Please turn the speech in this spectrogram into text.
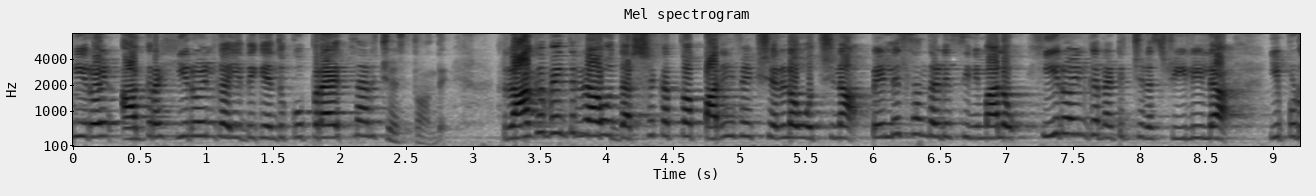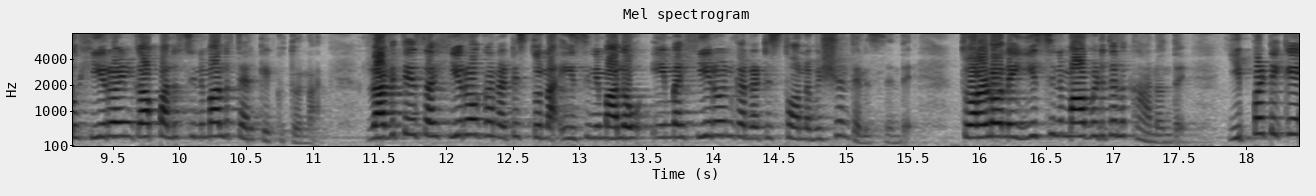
హీరోయిన్ అగ్ర హీరోయిన్గా ఎదిగేందుకు ప్రయత్నాలు చేస్తోంది. రాఘవేంద్రరావు దర్శకత్వ పర్యవేక్షణలో వచ్చిన పెళ్ళి సందడి సినిమాలో హీరోయిన్గా నటించిన శ్రీలీల ఇప్పుడు హీరోయిన్గా పలు సినిమాలు తెరకెక్కుతున్నాయి. రవితేజ హీరోగా నటిస్తున్న ఈ సినిమాలో ఈమె హీరోయిన్గా నటిస్తోన్న విషయం తెలిసిందే. త్వరలోనే ఈ సినిమా విడుదల కానుంది. ఇప్పటికే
